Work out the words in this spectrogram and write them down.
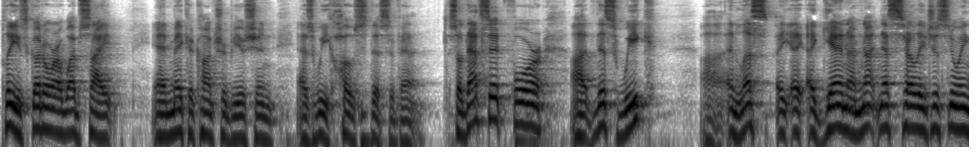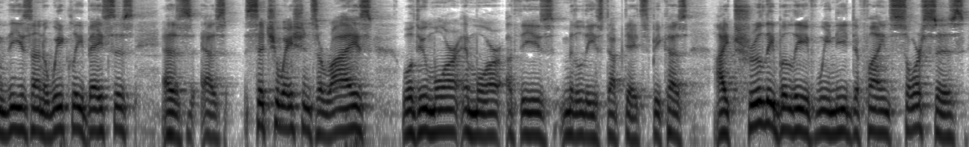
please go to our website and make a contribution as we host this event. So, that's it for uh, this week. Uh, unless, again, I'm not necessarily just doing these on a weekly basis. As, as situations arise, we'll do more and more of these Middle East updates because I truly believe we need to find sources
